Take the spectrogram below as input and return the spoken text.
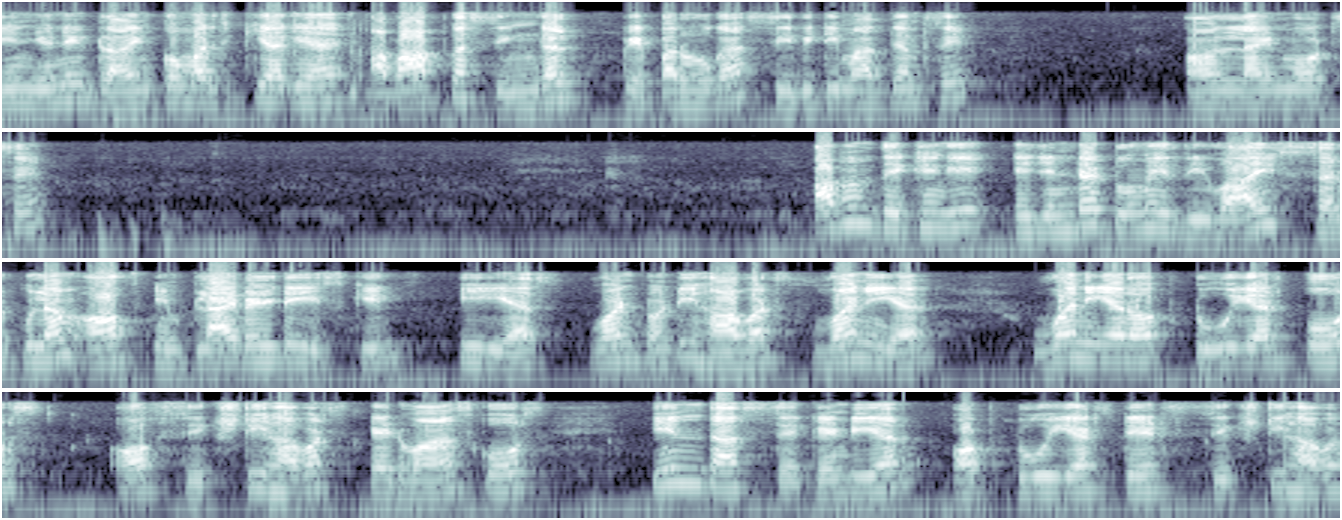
इंजीनियरिंग ड्राइंग को मर्ज किया गया है। अब आपका सिंगल पेपर होगा सीबीटी माध्यम से ऑनलाइन मोड से। अब हम देखेंगे एजेंडा टू में revise curriculum of employability skill E S one twenty hours one year one year of two year course of 60 hours advanced course, in the second year of 2 year state 60 hour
